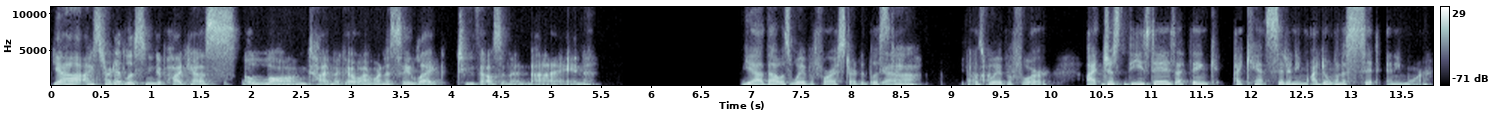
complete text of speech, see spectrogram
yeah, I started listening to podcasts a long time ago. I want to say like 2009. Yeah, that was way before I started listening. Yeah. That was way before. I just these days, I think I can't sit anymore. I don't want to sit anymore.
